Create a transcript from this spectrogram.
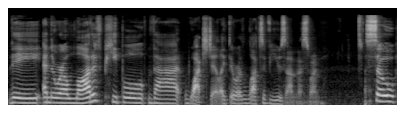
They and there were a lot of people that watched it. Like there were lots of views on this one. So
